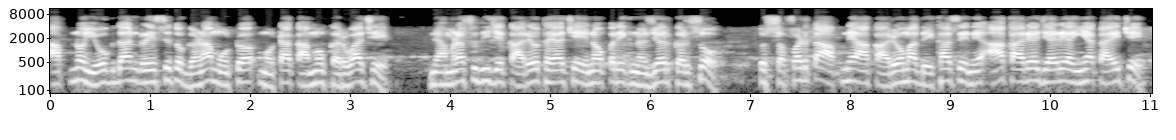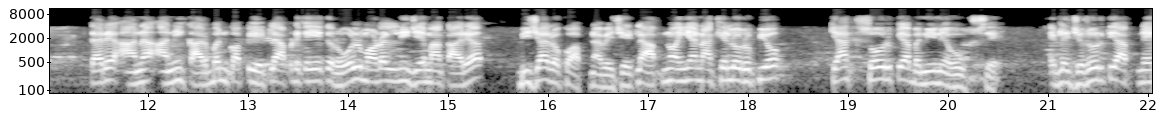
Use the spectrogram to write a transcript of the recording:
આપનો યોગદાન રહેશે તો ઘણા મોટો, મોટા કામો કરવા છે. ને હમણાં સુધી જે કાર્યો થયા છે, એના ઉપર એક નજર કરશો તો સફળતા આપને આ કાર્યોમાં દેખાશે ને આ કાર્ય જ્યારે અહીંયા થાય છે ત્યારે આના આની કાર્બન કોપી એટલે આપણે કહીએ કે રોલ મોડલની જેમ આ કાર્ય બીજા લોકો અપનાવે છે. એટલે આપનો અહીંયા નાખેલો રૂપિયો ક્યાંક સો રૂપિયા બનીને ઉગશે. એટલે જરૂરથી આપને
